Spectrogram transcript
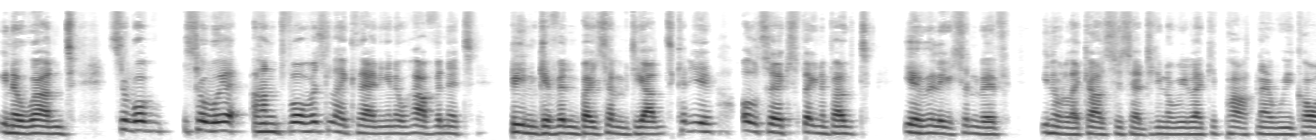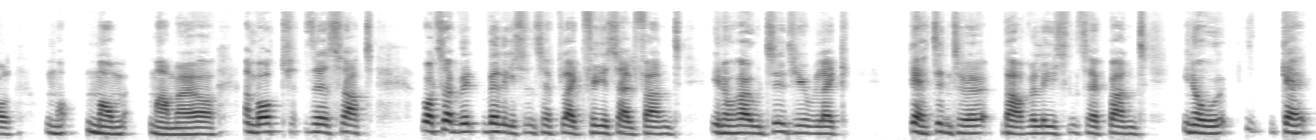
you know, and so what, so, uh, and what was like then, you know, having it being given by somebody else? Can you also explain about your relation with, you know, like as you said, you know, we like your partner, we call mom, mama, and what does that, what's that re- relationship like for yourself, and, you know, how did you like get into that relationship and, you know, get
